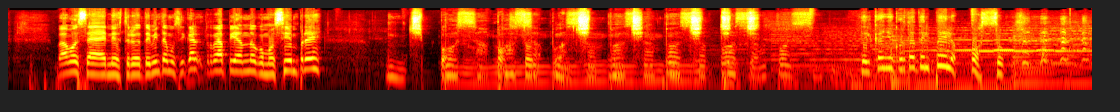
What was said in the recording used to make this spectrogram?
vamos a nuestro temita musical, rapeando como siempre. Pozo, pozo, pozo, pozo, pozo, pozo, pozo. Del caño, cortate el pelo, pozo.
